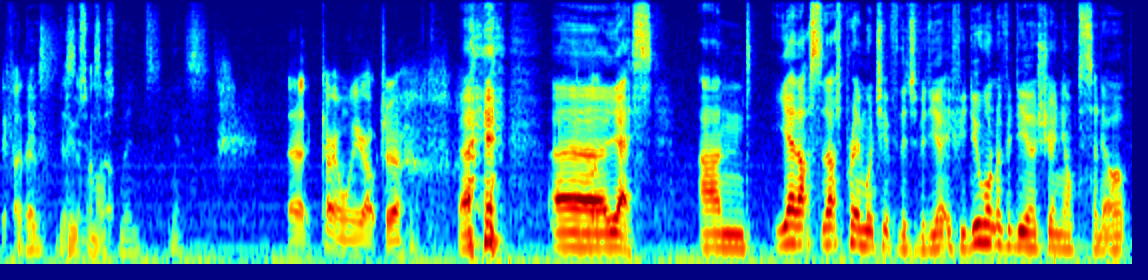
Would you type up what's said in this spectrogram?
If I we do, don't we do some myself. awesome vids, yes. Uh, carry on with your outro. uh, yes, and yeah, that's that's pretty much it for this video. If you do want a video showing you how to set it up,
